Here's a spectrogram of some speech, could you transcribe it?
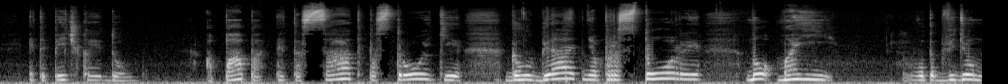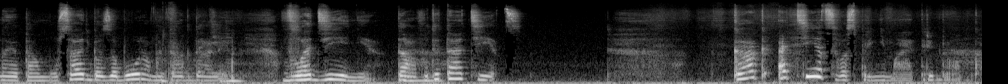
– это печка и дом – а папа – это сад, постройки, голубятня, просторы, но мои, вот обведенная там усадьба забором и так далее. Владение, да, ага. вот это отец. Как отец воспринимает ребенка?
